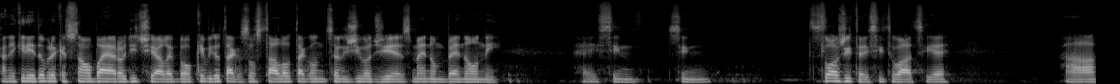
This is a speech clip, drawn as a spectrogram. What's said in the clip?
a niekedy je dobre, keď sú tam obaja rodičia, lebo keby to tak zostalo, tak on celý život žije s menom Benony. Hej, syn si zložitej situácie. A,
